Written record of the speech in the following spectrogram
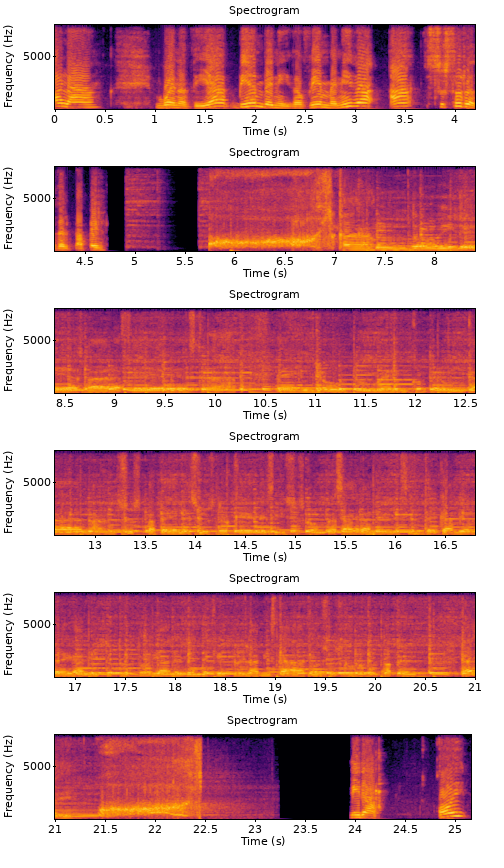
Hola, buenos días, bienvenidos, bienvenidas a Susurros del Papel. Buscando ideas para hacer scrap En YouTube encontré un canal Sus papeles, sus troqueles y sus compras a graneles Intercambio, regalitos, tutoriales bien de y la amistad con susurros del papel. ¡Hey! Mira, hoy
